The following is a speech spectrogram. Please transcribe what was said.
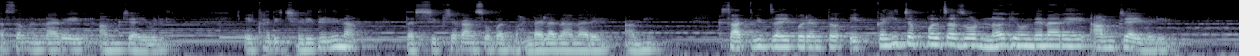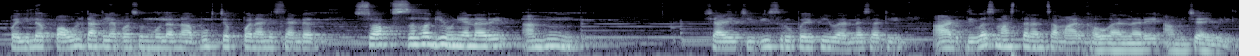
असं म्हणणारे आमचे आईवडील. एखादी छेडी दिली ना तर शिक्षकांसोबत भांडायला जाणारे आम्ही. सातवीत जाईपर्यंत एकही चप्पलचा जोड न घेऊन देणारे आमचे आईवडील. पहिलं पाऊल टाकल्यापासून मुलांना बूट चप्पल आणि सँडल सॉक्ससह घेऊन येणारे आम्ही. शाळेची वीस रुपये फी भरण्यासाठी आठ दिवस मास्तरांचा मार खाऊ घालणारे आमचे आईवडील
